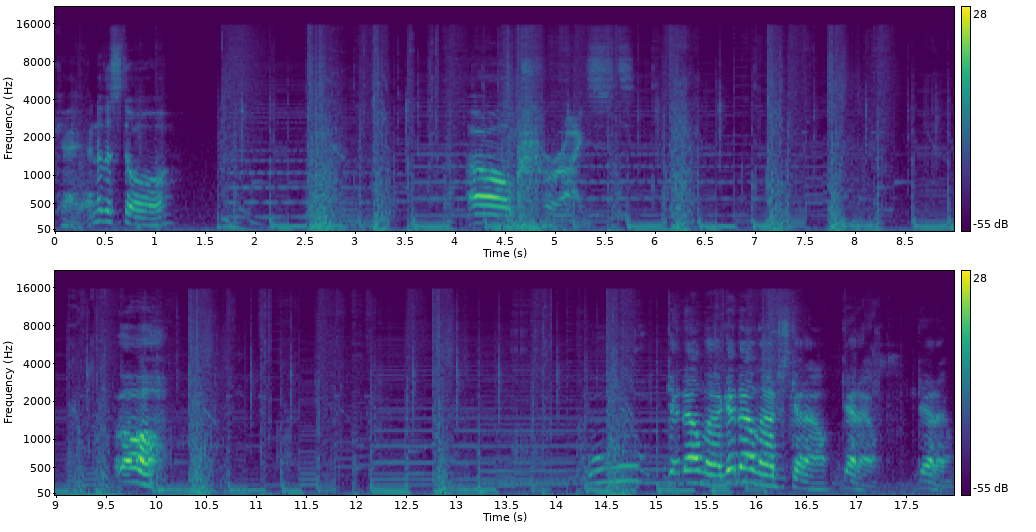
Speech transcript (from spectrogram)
Okay, another store. Oh, Christ. Oh! Ooh, get down there, get down there, just get out, get out, get out.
